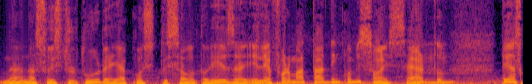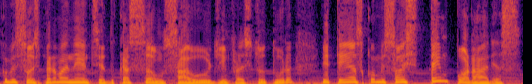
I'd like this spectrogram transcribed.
na, na, sua estrutura e a Constituição autoriza, ele é formatado em comissões, certo? Uhum. Tem as comissões permanentes, educação, saúde, infraestrutura e tem as comissões temporárias.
